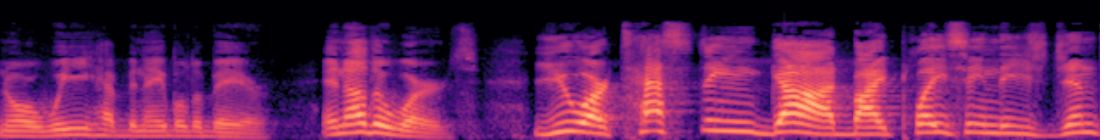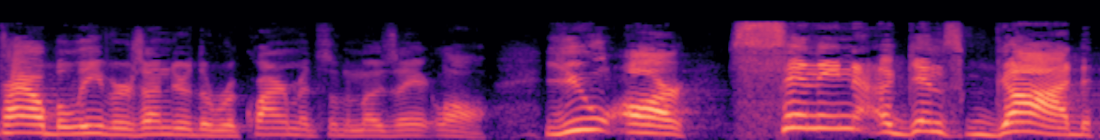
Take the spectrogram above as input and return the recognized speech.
nor we have been able to bear. In other words, you are testing God by placing these Gentile believers under the requirements of the Mosaic law. You are sinning against God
